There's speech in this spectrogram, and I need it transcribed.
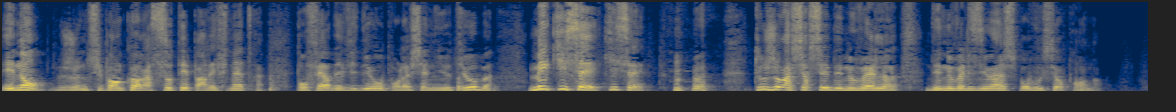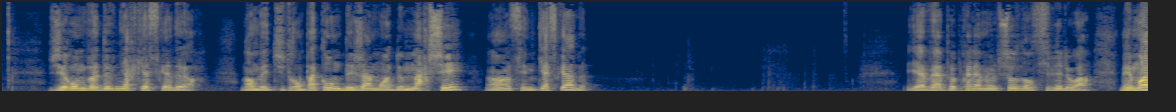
Et non, je ne suis pas encore à sauter par les fenêtres pour faire des vidéos pour la chaîne YouTube. Mais qui sait, qui sait Toujours à chercher des nouvelles, des nouvelles images pour vous surprendre. Jérôme va devenir cascadeur. Non, mais tu te rends pas compte déjà, moi, de marcher, hein, c'est une cascade. Il y avait à peu près la même chose dans Civil War. Mais moi,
